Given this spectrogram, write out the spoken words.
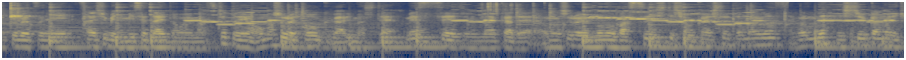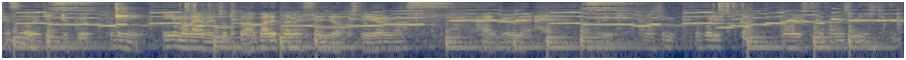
特別に最終日に見せたいと思います。ちょっと今面白いトークがありましてメッセージの中で面白いものを抜粋して紹介したいと思います。これもね1週間後に消すので結局。特に意味もないのでちょっと暴れたメッセージをしております。はいということで残り楽しみ残り2日残り2日楽しみにしてくだ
